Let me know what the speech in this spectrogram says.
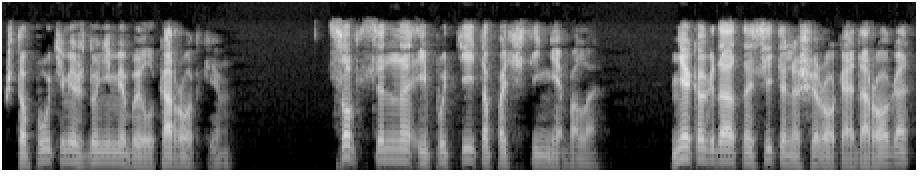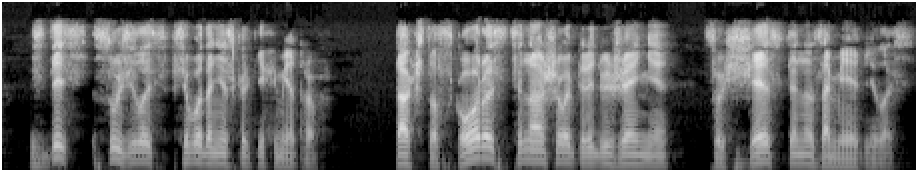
что путь между ними был коротким. Собственно, и пути-то почти не было. Некогда относительно широкая дорога здесь сузилась всего до нескольких метров, так что скорость нашего передвижения существенно замедлилась.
